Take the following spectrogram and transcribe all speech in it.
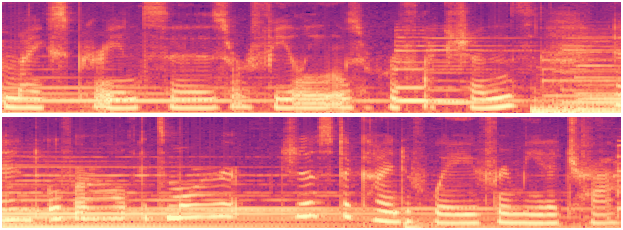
my experiences or feelings or reflections. And overall, it's more just a kind of way for me to track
